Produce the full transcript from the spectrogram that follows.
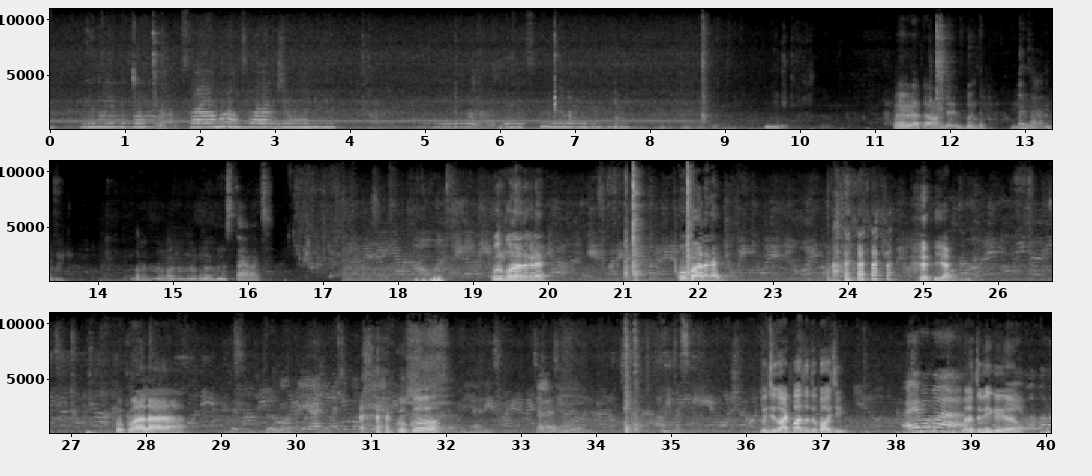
बरं आता आवाज आहे, बंद. बंद झाला ना? बरोबर बरोबर बरोबर नुसता आवाज. कोण कोण आलं कडे कोको आला काय? या. कोको आला. कोको? तुमची वाट पाहत होतो कावची मामा. मला तुम्ही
